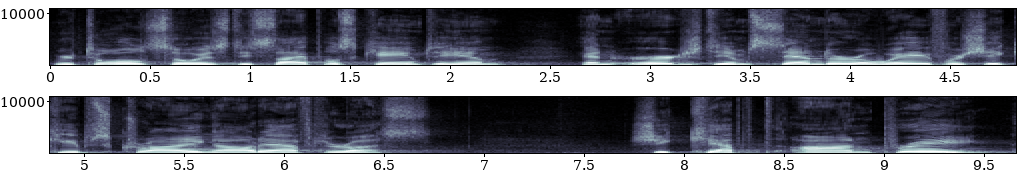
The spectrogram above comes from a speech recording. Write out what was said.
We're told, so his disciples came to him and urged him, Send her away, for she keeps crying out after us. She kept on praying.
